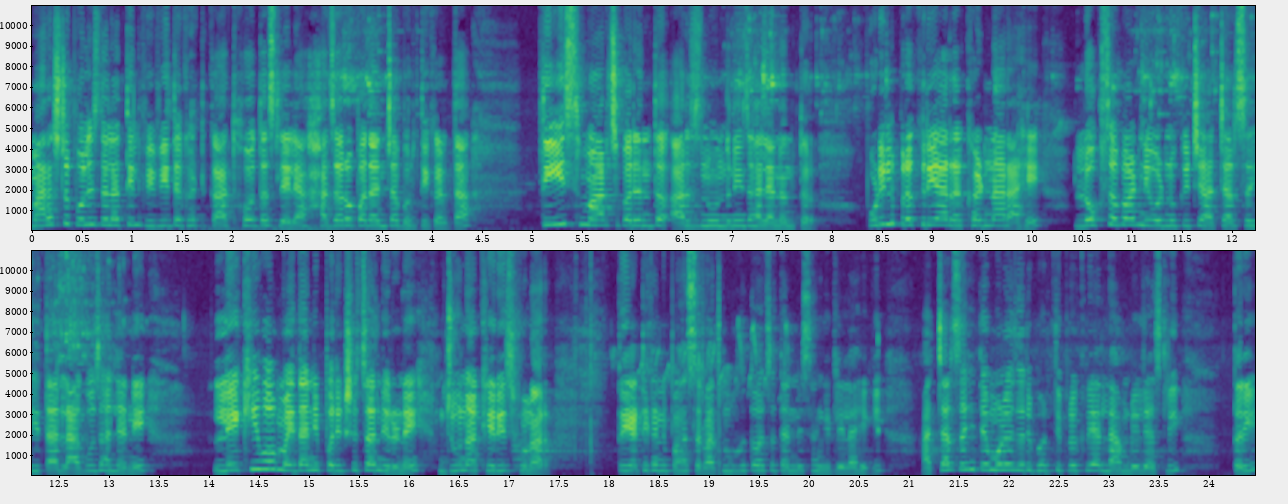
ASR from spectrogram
महाराष्ट्र पोलीस दलातील विविध घटकात होत असलेल्या हजारो पदांच्या भरतीकरता तीस मार्चपर्यंत अर्ज नोंदणी झाल्यानंतर पुढील प्रक्रिया रखडणार आहे. लोकसभा निवडणुकीची आचारसंहिता लागू झाल्याने लेखी व मैदानी परीक्षेचा निर्णय जून अखेरीस होणार. तर या ठिकाणी पहा सर्वात महत्त्वाचं त्यांनी सांगितलेलं आहे की आचारसंहितेमुळे जरी भरती प्रक्रिया लांबलेली असली तरी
